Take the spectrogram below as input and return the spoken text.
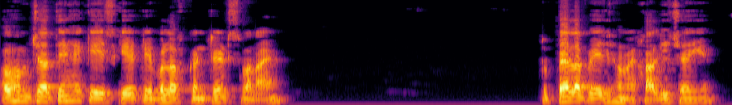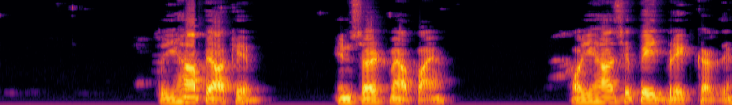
अब हम चाहते हैं कि इसके टेबल ऑफ़ कंटेंट्स बनाएँ। तो पहला पेज हमें खाली चाहिए। तो यहाँ पे आके इंसर्ट में आप आए और यहाँ से पेज ब्रेक कर दें।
